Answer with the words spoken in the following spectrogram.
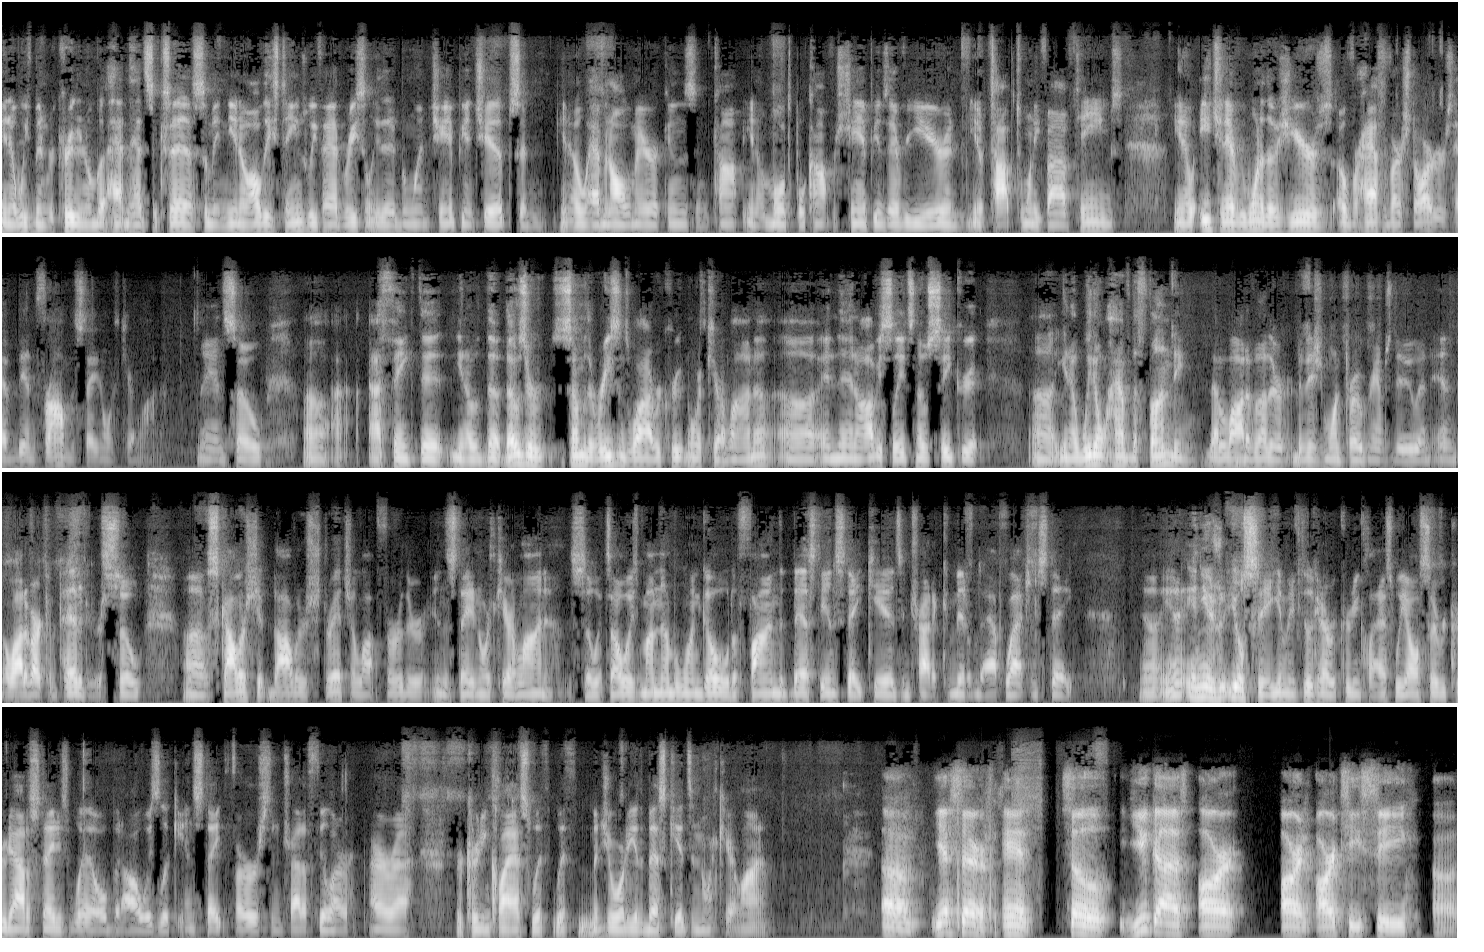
you know we've been recruiting them but hadn't had success. I mean, you know, all these teams we've had recently that have been winning championships and you know having all Americans and comp, you know multiple conference champions every year and you know top twenty five teams. You know, each and every one of those years, over half of our starters have been from the state of North Carolina. And so uh, I, think that, you know, the, those are some of the reasons why I recruit North Carolina. Uh, and then obviously it's no secret, uh, you know, we don't have the funding that a lot of other Division One programs do, and, and a lot of our competitors. So uh, scholarship dollars stretch a lot further in the state of North Carolina. So it's always my number one goal to find the best in-state kids and try to commit them to Appalachian State. Uh, and, you, you'll see. I mean, if you look at our recruiting class, we also recruit out of state as well. But I always look in state first and try to fill our our uh, recruiting class with with majority of the best kids in North Carolina. Um, yes, sir. And so you guys are are an RTC. Uh,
